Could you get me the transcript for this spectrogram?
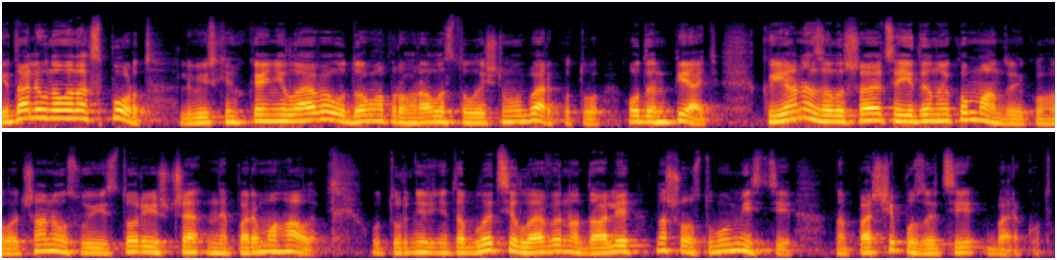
І далі у новинах спорт. Львівські хокейні леви удома програли столичному Беркуту 1-5. Кияни залишаються єдиною командою, яку галичани у своїй історії ще не перемагали. У турнірній таблиці леви надалі на шостому місці. На першій позиції Беркут.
